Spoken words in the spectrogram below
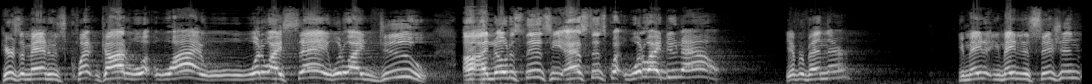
Here's a man who's, God, what, why? What do I say? What do I do? Uh, I noticed this. He asked this question. What do I do now? You ever been there? You made, it, you made a decision,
